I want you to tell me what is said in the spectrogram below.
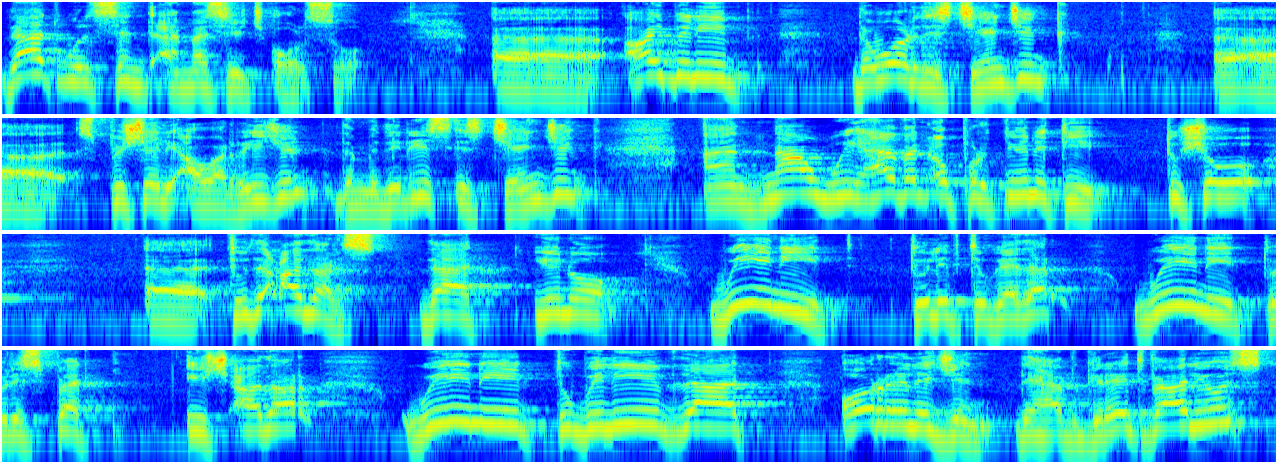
That will send a message also. Uh, i believe the world is changing uh, especially our region, the Middle East is changing. And now we have an opportunity to show uh, to the others that, you know, we need to live together. We need to respect each other. We need to believe that all religion, they have great values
